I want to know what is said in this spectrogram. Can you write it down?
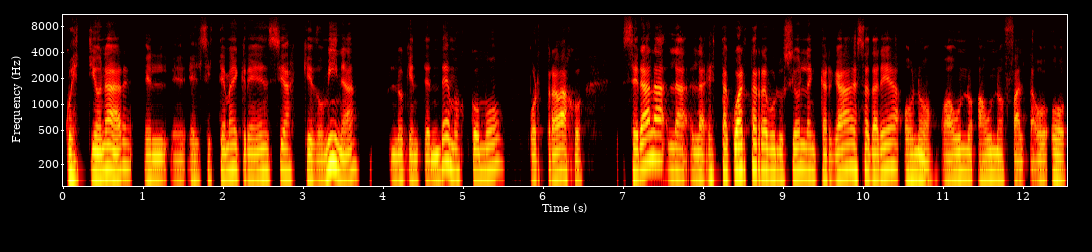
cuestionar el, el sistema de creencias que domina lo que entendemos como por trabajo. ¿Será la, esta cuarta revolución la encargada de esa tarea o no? ¿O aún, aún nos falta? O,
